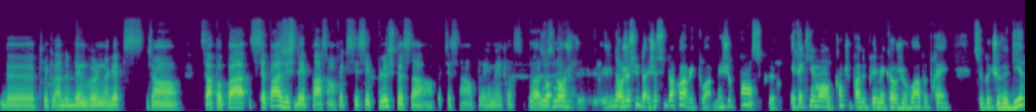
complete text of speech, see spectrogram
de truc là, de Denver Nuggets. Genre, ça peut pas, c'est pas juste des passes en fait, c'est plus que ça en fait. C'est ça un playmaker. Non, non, je, je- non, je suis, je suis d'accord avec toi, mais je pense que, effectivement, quand tu parles de playmaker, je vois à peu près ce que tu veux dire,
